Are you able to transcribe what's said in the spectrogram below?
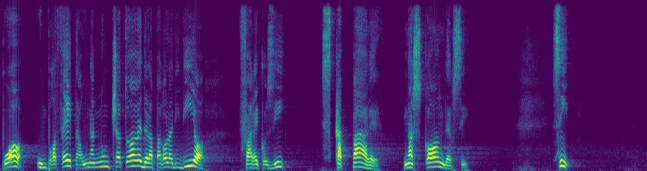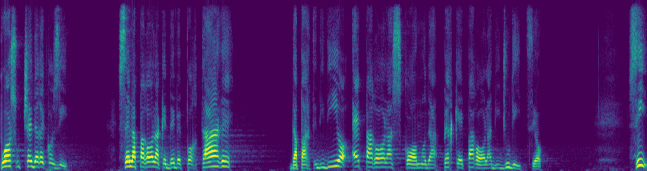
può un profeta, un annunciatore della parola di Dio fare così? Scappare, nascondersi. Sì, può succedere così. Se la parola che deve portare da parte di Dio è parola scomoda perché è parola di giudizio. Sì,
